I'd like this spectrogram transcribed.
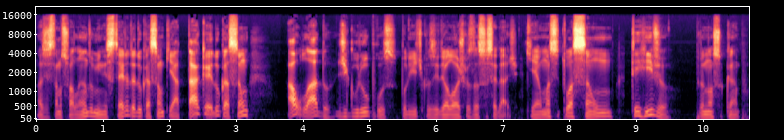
Nós estamos falando do Ministério da Educação que ataca a educação ao lado de grupos políticos e ideológicos da sociedade, que é uma situação terrível para o nosso campo.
